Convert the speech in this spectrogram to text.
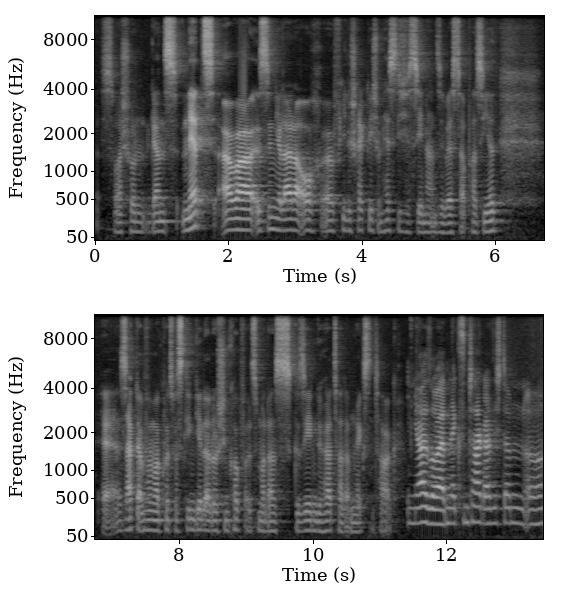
Das war schon ganz nett, aber es sind ja leider auch äh, viele schreckliche und hässliche Szenen an Silvester passiert. Äh, sagt einfach mal kurz, was ging dir da durch den Kopf, als man das gesehen, gehört hat am nächsten Tag? Ja, also am nächsten Tag, als ich dann, äh,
